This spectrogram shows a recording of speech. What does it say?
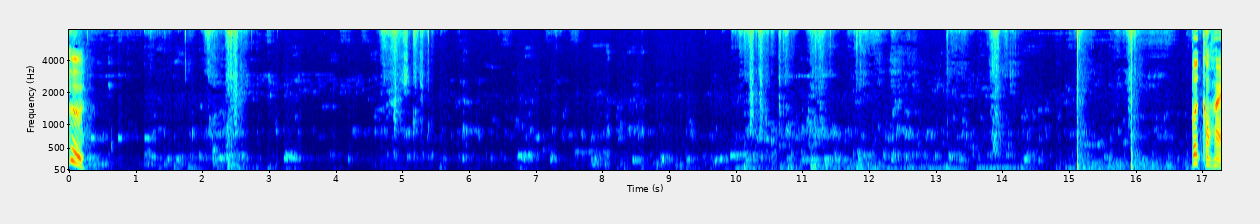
อืมปึ๊กเขาให้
